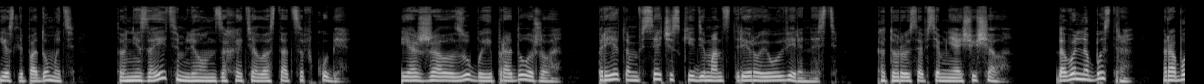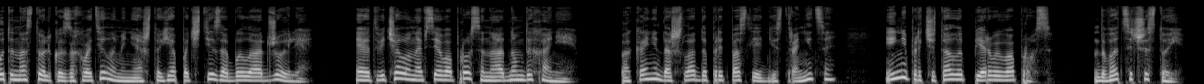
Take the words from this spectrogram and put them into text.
Если подумать, то не за этим ли он захотел остаться в Кубе? Я сжала зубы и продолжила, при этом всячески демонстрируя уверенность, которую совсем не ощущала. Довольно быстро работа настолько захватила меня, что я почти забыла о Джоэле и отвечала на все вопросы на одном дыхании, пока не дошла до предпоследней страницы и не прочитала первый вопрос. 26. -й.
